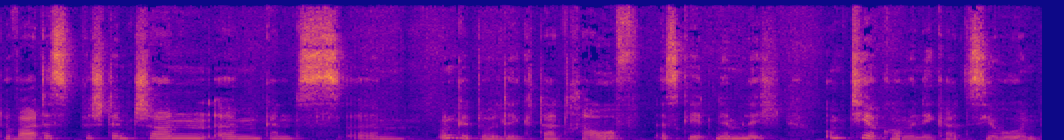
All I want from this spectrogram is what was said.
du wartest bestimmt schon ähm, ganz ähm, ungeduldig darauf. Es geht nämlich um Tierkommunikation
